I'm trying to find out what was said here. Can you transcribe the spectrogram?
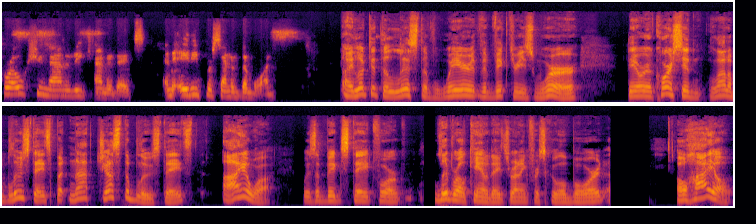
pro humanity candidates. And 80% of them won. I looked at the list of where the victories were. They were, of course, in a lot of blue states, but not just the blue states. Iowa was a big state for liberal candidates running for school board. Ohio,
